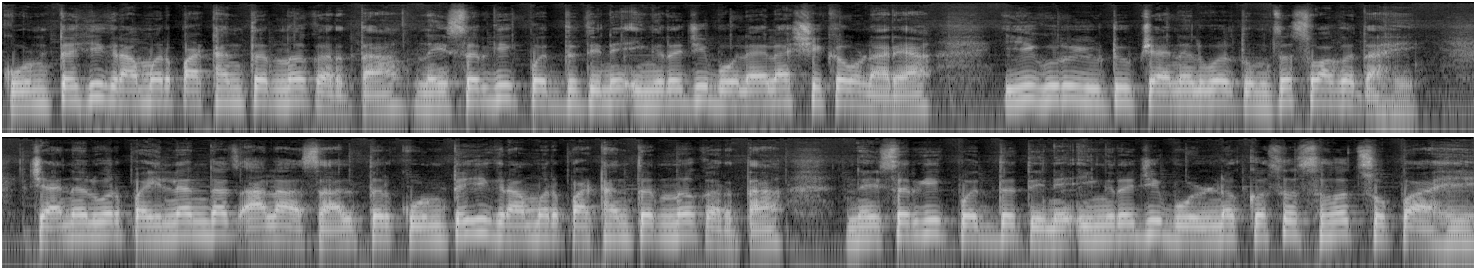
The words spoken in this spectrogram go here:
कोणतंही ग्रामर पाठांतर न करता नैसर्गिक पद्धतीने इंग्रजी बोलायला शिकवणाऱ्या ई गुरु यूट्यूब चॅनलवर तुमचं स्वागत आहे. चॅनलवर पहिल्यांदाच आला असाल तर कोणतंही ग्रामर पाठांतर न करता नैसर्गिक पद्धतीने इंग्रजी बोलणं कसं सहज सोपं आहे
